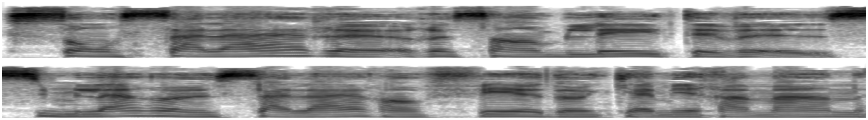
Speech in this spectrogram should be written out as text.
son salaire euh, ressemblait était euh, similaire à un salaire en fait d'un caméraman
